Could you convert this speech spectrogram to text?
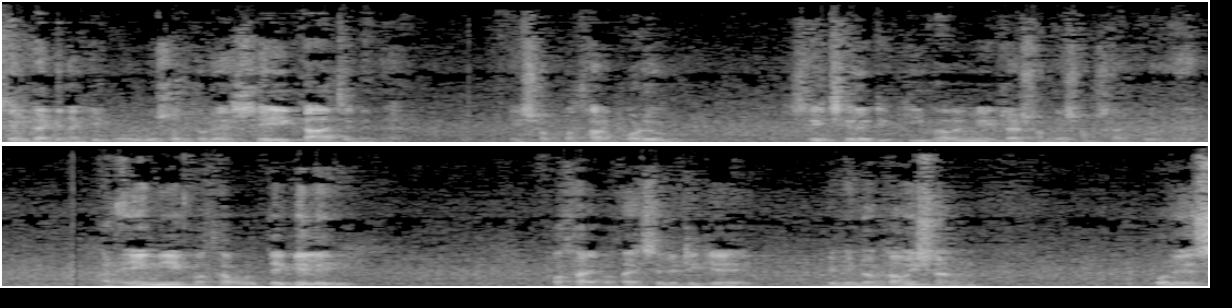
ছেলেটাকে নাকি বহু বছর ধরে সেই কাজ এনে দেয়। এইসব কথার পরেও সেই ছেলেটি কীভাবে মেয়েটার সঙ্গে সংসার করবে? আর এই নিয়ে কথা বলতে গেলেই কথায় কথায় ছেলেটিকে বিভিন্ন কমিশন, পুলিশ,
